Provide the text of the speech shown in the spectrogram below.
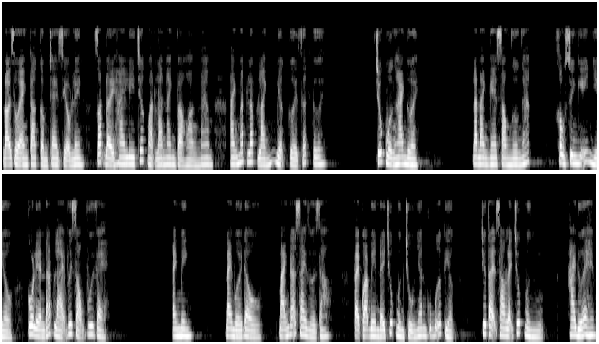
Nói rồi anh ta cầm chai rượu lên, rót đầy hai ly trước mặt Lan Anh và Hoàng Nam, ánh mắt lấp lánh, miệng cười rất tươi. Chúc mừng hai người. Lan Anh nghe xong ngơ ngác, không suy nghĩ nhiều, cô liền đáp lại với giọng vui vẻ. Anh Minh, nay mới đầu mà anh đã say rồi sao? Phải qua bên đấy chúc mừng chủ nhân của bữa tiệc, chứ tại sao lại chúc mừng hai đứa em?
